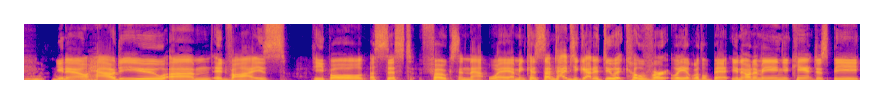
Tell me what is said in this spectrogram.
You know mm-hmm. how do you um, advise people assist folks in that way? I mean because sometimes you got to do it covertly a little bit you know what i mean? You can't just be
